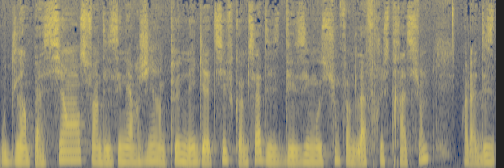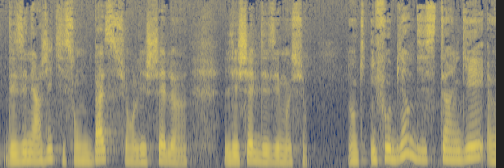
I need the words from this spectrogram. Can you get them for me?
de l'impatience, enfin des énergies un peu négatives comme ça, des, émotions, enfin de la frustration. Voilà, des, des énergies qui sont basses sur l'échelle des émotions. Donc il faut bien distinguer euh,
